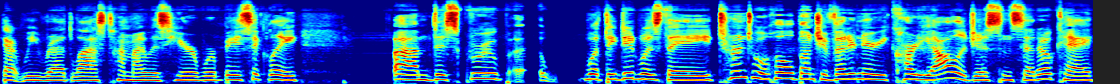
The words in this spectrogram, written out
that we read last time I was here, where basically um, this group, uh, what they did was they turned to a whole bunch of veterinary cardiologists and said, okay,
